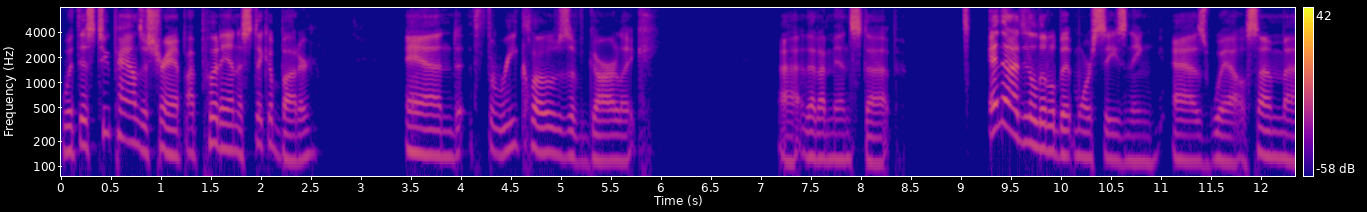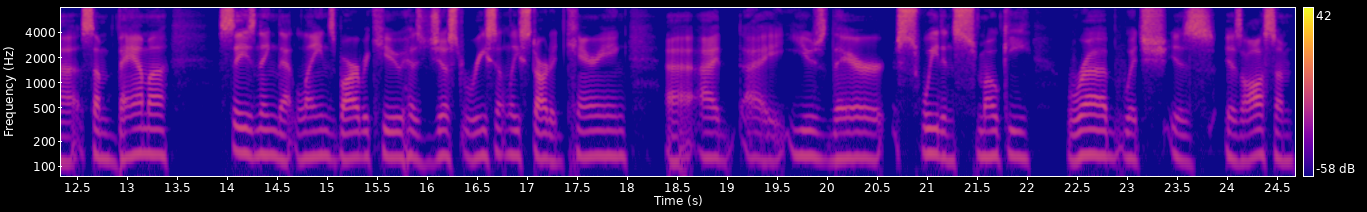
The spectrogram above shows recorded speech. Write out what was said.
with this two pounds of shrimp, I put in a stick of butter and three cloves of garlic uh, that I minced up, and then I did a little bit more seasoning as well. Some uh, some Bama seasoning that Lane's Barbecue has just recently started carrying. Uh, I I use their sweet and smoky rub, which is is awesome.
